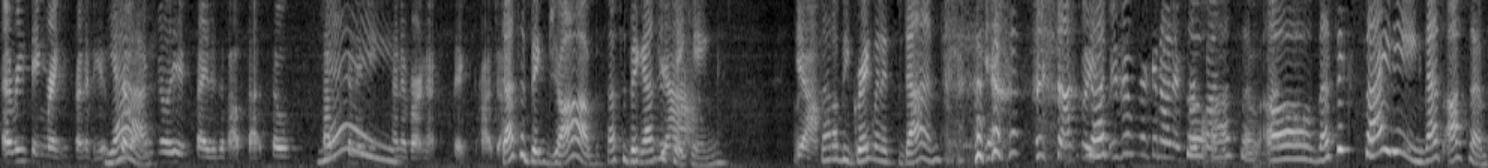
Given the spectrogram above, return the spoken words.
everything right in front of you. So Yeah. I'm really excited about that. So that's going to be kind of our next big project. That's a big job. That's a big undertaking. yeah. That'll be great when it's done. yeah, exactly. That's We've been working on it so awesome. Oh, that's exciting. That's awesome.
